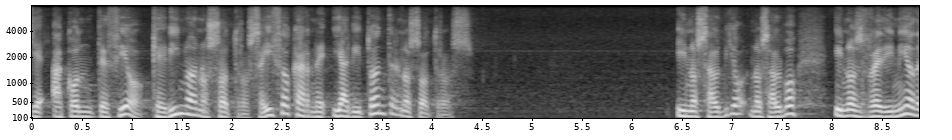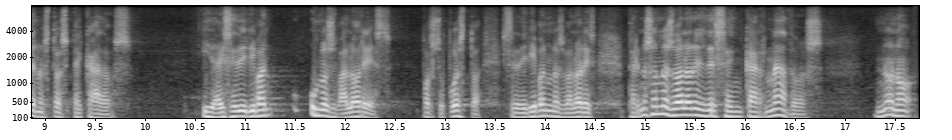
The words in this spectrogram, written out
que aconteció, que vino a nosotros, se hizo carne y habitó entre nosotros. Y nos salvó, nos salvó y nos redimió de nuestros pecados. Y de ahí se derivan unos valores, por supuesto, se derivan unos valores, pero no son unos valores desencarnados. No, no.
